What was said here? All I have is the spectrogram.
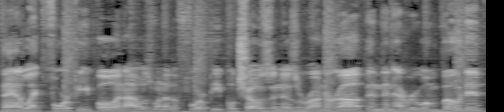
They had like four people, and I was one of the four people chosen as a runner-up. And then everyone voted.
